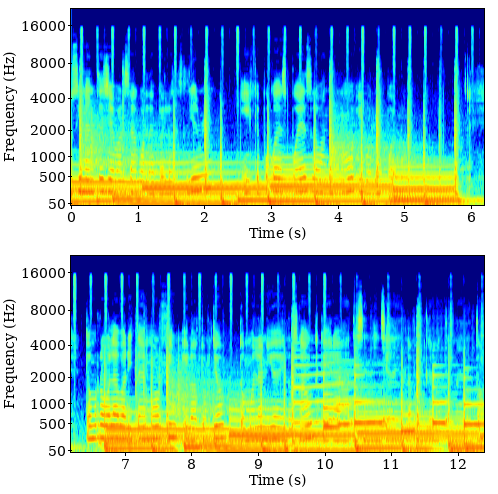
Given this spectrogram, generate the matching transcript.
No sin antes llevarse al guardapelo de Slytherin y que poco después lo abandonó y volvió al pueblo. Tom robó la varita de Morphin y lo aturdió. Tomó el anillo de los Gaunt, que era descendencia de la familia materna de Tom,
